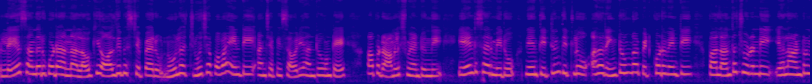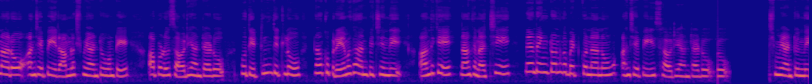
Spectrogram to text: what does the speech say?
ప్లేయర్స్ అందరూ కూడా నా లవ్కి ఆల్ ది బెస్ట్ చెప్పారు. నువ్వు నువ్వు చెప్పవా ఏంటి? అని చెప్పి సౌరి అంటూ ఉంటే అప్పుడు రామలక్ష్మి అంటుంది ఏంటి సార్ మీరు? నేను తిట్టిన తిట్లు అలా రింగ్ టోన్గా పెట్టుకోవడం ఏంటి? వాళ్ళంతా చూడండి ఎలా అంటున్నారో అని చెప్పి రామలక్ష్మి అంటూ ఉంటే అప్పుడు సౌరి అంటాడు నువ్వు తిట్టిన తిట్లు నాకు ప్రేమగా అనిపించింది. అందుకే నాకు నచ్చి నేను రింగ్ టోన్గా పెట్టుకున్నాను అని చెప్పి సౌరి అంటాడు. లక్ష్మి అంటుంది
